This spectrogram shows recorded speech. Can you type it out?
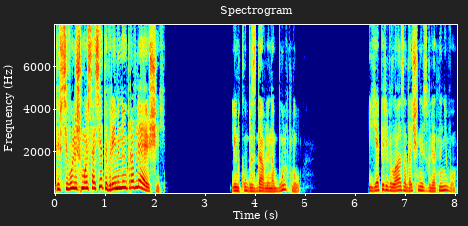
Ты всего лишь мой сосед и временный управляющий. Инкуб сдавленно булькнул, и я перевела озадаченный взгляд на него.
